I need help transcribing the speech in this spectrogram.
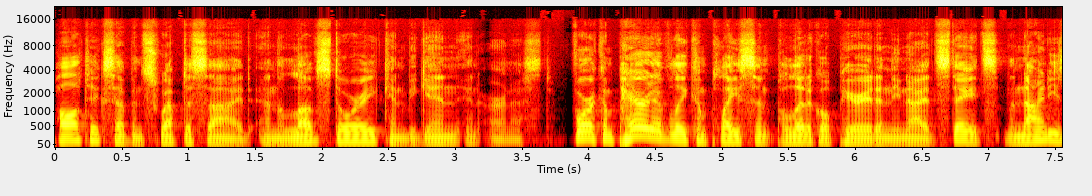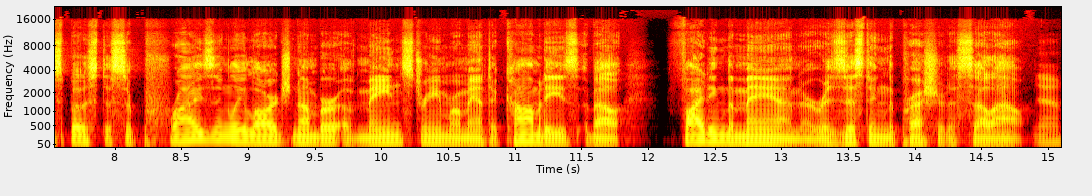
Politics have been swept aside, and the love story can begin in earnest. For a comparatively complacent political period in the United States, the 90s boast a surprisingly large number of mainstream romantic comedies about fighting the man or resisting the pressure to sell out. Yeah.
